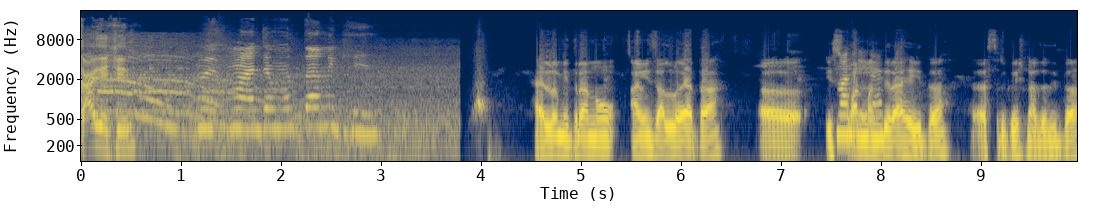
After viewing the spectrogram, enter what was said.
काय घेशील? मा- माझ्या मताने हॅलो मित्रांनो आम्ही चाललोय आता इस्कॉन मंदिर आहे. आहे इथं श्रीकृष्णाचं तिथं.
